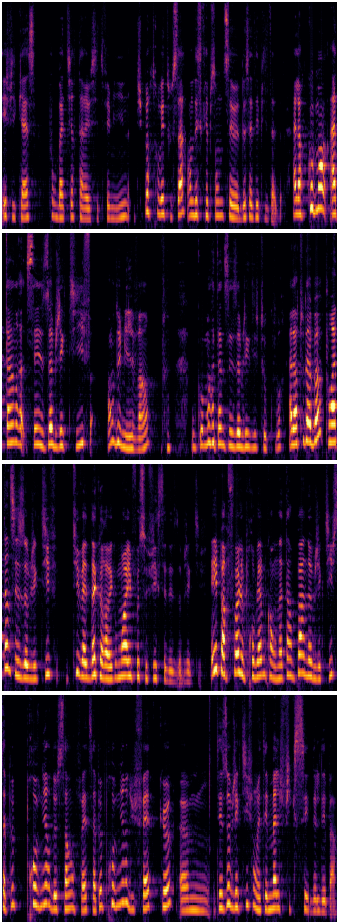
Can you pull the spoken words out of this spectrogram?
efficace pour bâtir ta réussite féminine. Tu peux retrouver tout ça en description de, de cet épisode. Alors comment atteindre ses objectifs en 2020 ou comment atteindre ses objectifs tout court? Alors tout d'abord, pour atteindre ses objectifs, tu vas être d'accord avec moi, il faut se fixer des objectifs. Et parfois le problème quand on n'atteint pas un objectif, ça peut provenir de ça en fait, ça peut provenir du fait que euh, tes objectifs ont été mal fixés dès le départ.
